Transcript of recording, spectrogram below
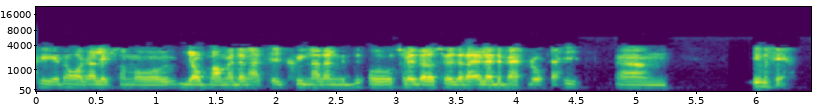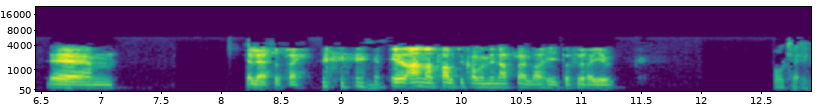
tre dagar liksom och jobba med den här tidsskillnaden och så vidare och så vidare. Eller är det bättre att åka hit? Um, vi får se. Ehm, det löser sig. I annat fall så kommer mina föräldrar hit och fira jul. Okej.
